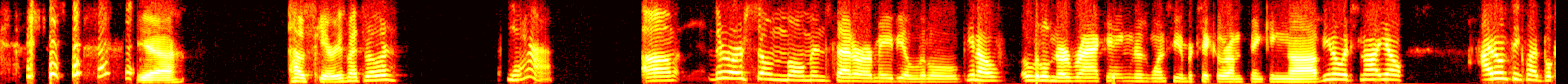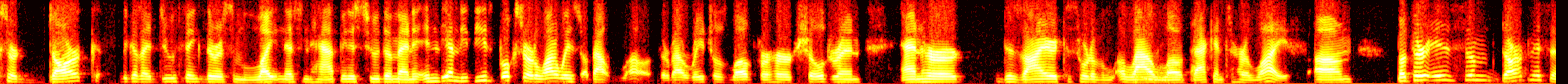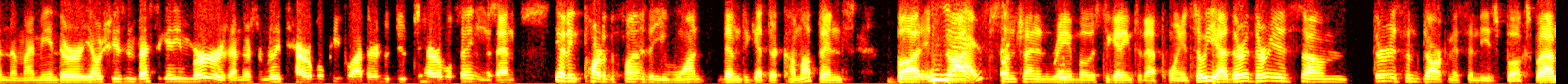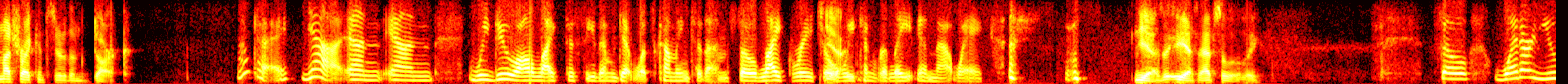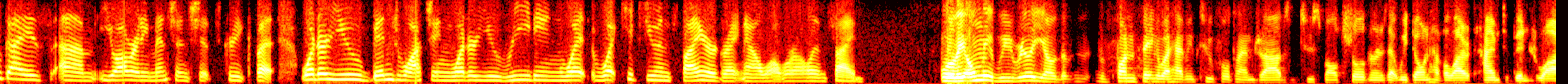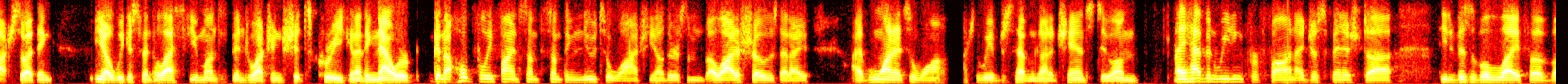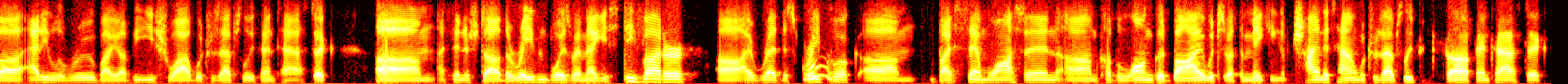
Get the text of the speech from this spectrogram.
yeah. How scary is my thriller? Yeah. Um, there are some moments that are maybe a little, you know, a little nerve wracking. There's one scene in particular I'm thinking of. You know, it's not, you know, I don't think my books are dark because I do think there is some lightness and happiness to them. And in the end, these books are in a lot of ways about love. They're about Rachel's love for her children and her desire to sort of allow love back into her life. Um, but there is some darkness in them. I mean, there, you know, she's investigating murders, and there's some really terrible people out there who do terrible things. And yeah, I think part of the fun is that you want them to get their comeuppance, but it's yes. not sunshine and rainbows to getting to that point. So yeah, there there is some there is some darkness in these books, but I'm not sure I consider them dark. Okay. Yeah, and and we do all like to see them get what's coming to them. So like Rachel, yeah. we can relate in that way. yes, yes, absolutely. So, what are you guys? Um, you already mentioned Schitt's Creek, but what are you binge watching? What are you reading? What what keeps you inspired right now while we're all inside? Well, the only we really, you know, the, the fun thing about having two full time jobs and two small children is that we don't have a lot of time to binge watch. So I think, you know, we just spent the last few months binge watching Schitt's Creek, and I think now we're gonna hopefully find some something new to watch. You know, there's some a lot of shows that I I've wanted to watch that we just haven't got a chance to. Um, I have been reading for fun. I just finished uh, The Invisible Life of uh, Addie LaRue by uh, V.E. Schwab, which was absolutely fantastic. Um, I finished uh, The Raven Boys by Maggie Stiefvater. Uh, I read this great oh. book um, by Sam Wasson um, called The Long Goodbye, which is about the making of Chinatown, which was absolutely uh, fantastic.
